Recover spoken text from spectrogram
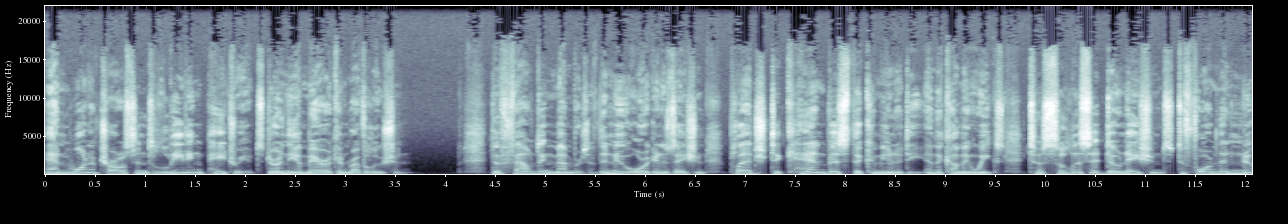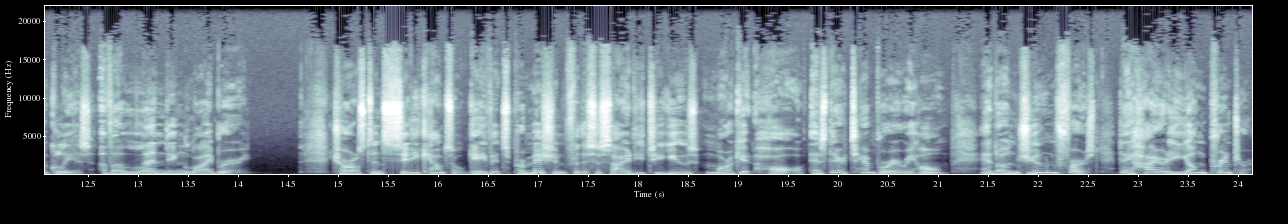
and one of Charleston's leading patriots during the American Revolution. The founding members of the new organization pledged to canvass the community in the coming weeks to solicit donations to form the nucleus of a lending library. Charleston City Council gave its permission for the society to use Market Hall as their temporary home, and on June 1st they hired a young printer,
